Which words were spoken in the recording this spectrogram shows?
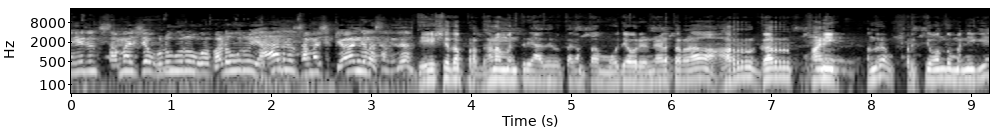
ನೀರಿನ ಸಮಸ್ಯೆ ಹುಡುಗರು ಬಡವರು ಯಾರನ್ನ ಸಮಸ್ಯೆ ಕೇಳಂಗಿಲ್ಲ ಸರ್ ದೇಶದ ಪ್ರಧಾನಮಂತ್ರಿ ಆಗಿರ್ತಕ್ಕಂಥ ಮೋದಿ ಅವ್ರು ಏನು ಹೇಳ್ತಾರ? ಹರ್ ಗರ್ ಪಾಣಿ ಅಂದ್ರೆ ಪ್ರತಿಯೊಂದು ಮನೆಗೆ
